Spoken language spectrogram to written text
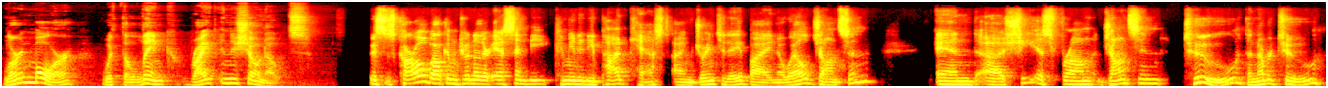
Learn more with the link right in the show notes. This is Karl. Welcome to another SMB Community Podcast. I'm joined today by Noelle Johnson, and uh, she is from Johnson 2, the number 2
